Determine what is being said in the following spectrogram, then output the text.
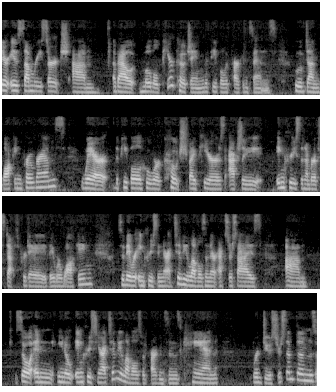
there is some research um, about mobile peer coaching with people with Parkinson's who have done walking programs where the people who were coached by peers actually increased the number of steps per day they were walking. So they were increasing their activity levels and their exercise. Um, so, and you know, increasing your activity levels with Parkinson's can reduce your symptoms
